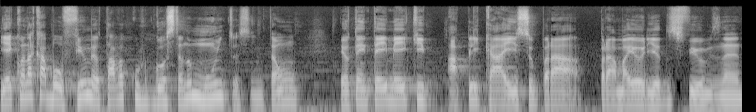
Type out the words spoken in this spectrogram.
E aí quando acabou o filme, eu tava gostando muito, assim. Então eu tentei meio que aplicar isso para a maioria dos filmes, né?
